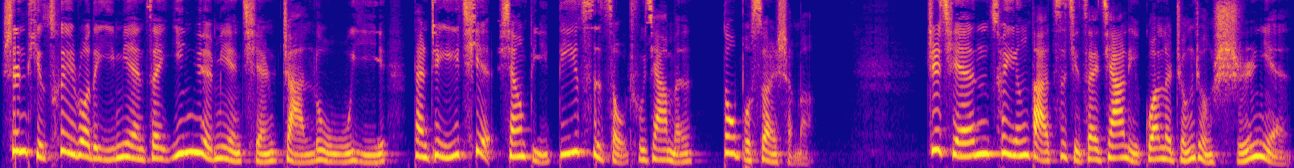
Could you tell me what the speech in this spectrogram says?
身体脆弱的一面在音乐面前展露无遗，但这一切相比第一次走出家门都不算什么。之前，崔莹把自己在家里关了整整十年。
